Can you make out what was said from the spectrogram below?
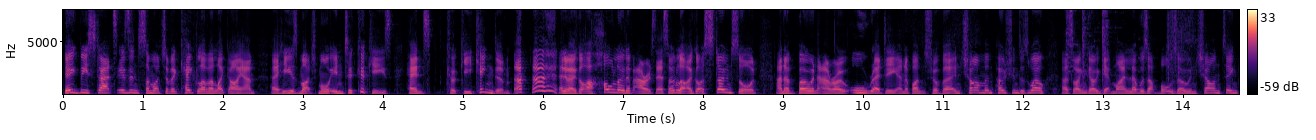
Big B Stats isn't so much of a cake lover like I am. Uh, he is much more into cookies, hence Cookie Kingdom. anyway, I got a whole load of arrows there. So look, I got a stone sword and a bow and arrow already and a bunch of uh, enchantment potions as well. Uh, so I can go and get my levels up bottles of enchanting.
